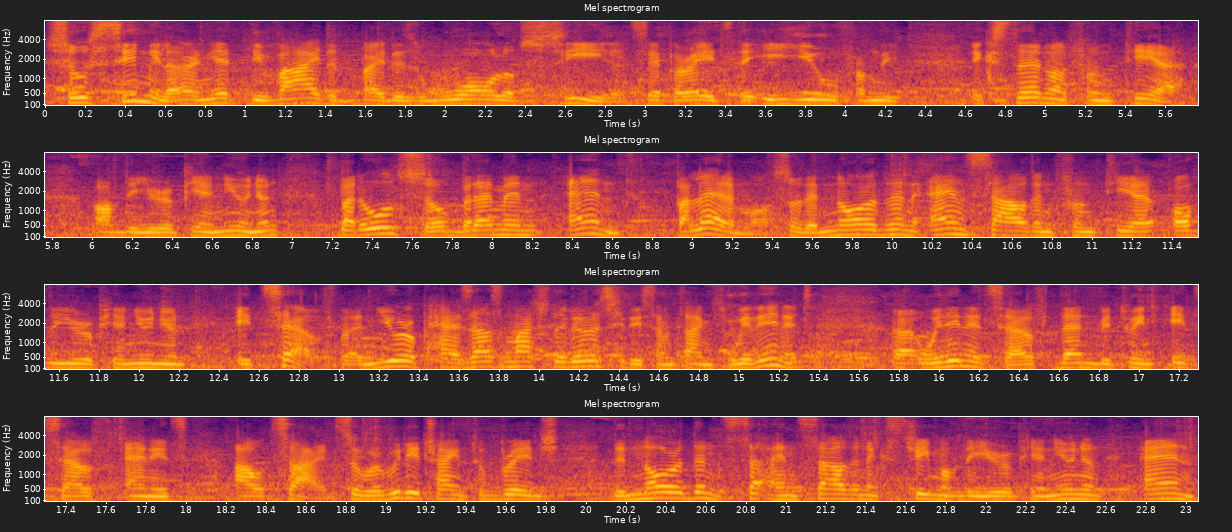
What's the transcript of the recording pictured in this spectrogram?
so similar and yet divided by this wall of sea that separates the EU from the external frontier of the European Union, but also Bremen and Palermo, so the northern and southern frontier of the European Union itself. And Europe has as much diversity sometimes within it, uh, within itself, than between itself and its outside. So we're really trying to bridge the northern and southern extreme of the European Union and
